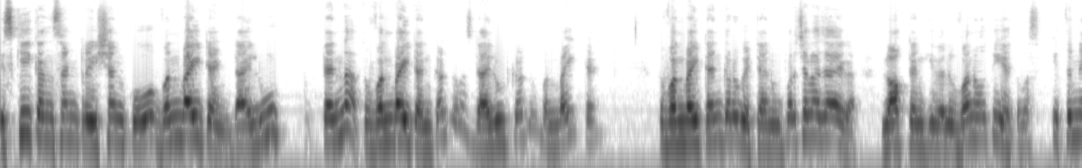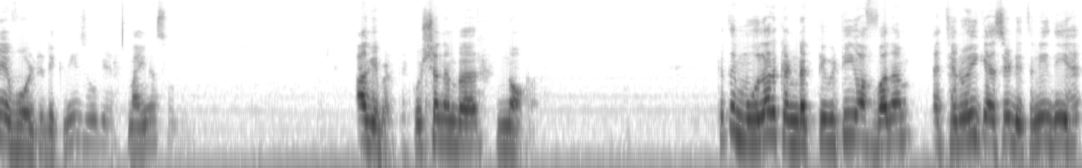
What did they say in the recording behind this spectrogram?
इसकी कंसंट्रेशन को one by ten dilute ten ना तो वन बाई टेन कर दो, बस डायलूट कर दो वन बाई टेन तो वन बाई टेन करोगे टेन ऊपर चला जाएगा। लॉग टेन की वैल्यू वन होती है तो बस इतने वोल्ट डिक्रीज हो गया माइनस हो गया। आगे बढ़ते हैं। क्वेश्चन नंबर नौ पर। कहते हैं molar conductivity of one M ethanoic acid इतनी दी है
